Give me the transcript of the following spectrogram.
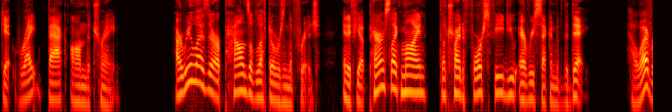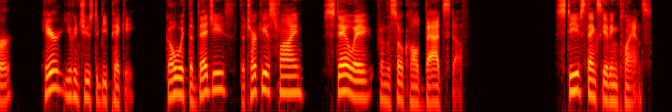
get right back on the train. I realize there are pounds of leftovers in the fridge, and if you have parents like mine, they'll try to force feed you every second of the day. However, here you can choose to be picky. Go with the veggies, the turkey is fine, Stay away from the so called bad stuff. Steve's Thanksgiving plans.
